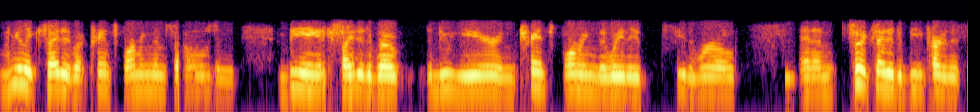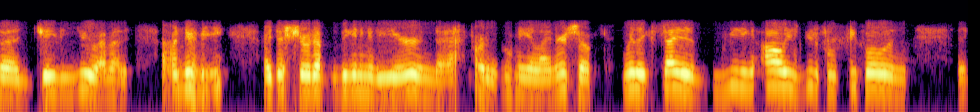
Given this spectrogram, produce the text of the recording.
really excited about transforming themselves and being excited about the new year and transforming the way they see the world. And I'm so excited to be part of this uh, GVU. I'm a I'm a newbie, I just showed up at the beginning of the year and uh, part of the Money Aligner, so I'm really excited meeting all these beautiful people and, and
